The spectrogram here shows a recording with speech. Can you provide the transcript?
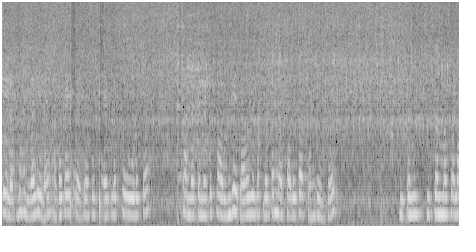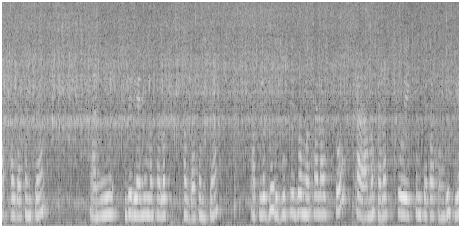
तेलात भाजला गेला आहे आता काय करायचं असं साईडला थोडंसं कांदा टोमॅटो सारून घ्यायचा. वगैरे आपल्याला मसाले टाकून घ्यायचे इथं मी चिकन मसाला अर्धा चमचा आणि बिर्याणी मसाला अर्धा चमचा. आपलं घरगुती जो मसाला असतो काळा मसाला तो एक चमचा टाकून घेते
